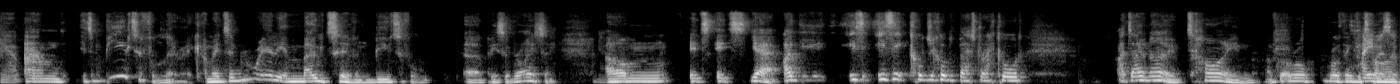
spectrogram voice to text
Yeah. And it's a beautiful lyric. I mean, it's a really emotive and beautiful uh, piece of writing. Um, it's, it's, yeah. I, is, is it Culture Club's best record? I don't know. Time. I've got a real, real thing Time time. is a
